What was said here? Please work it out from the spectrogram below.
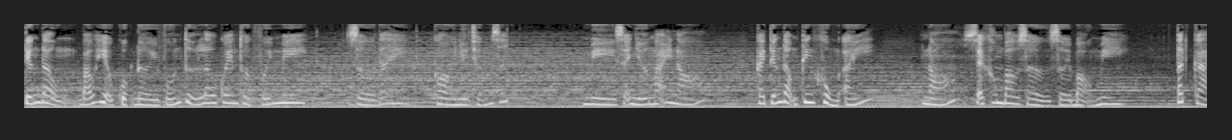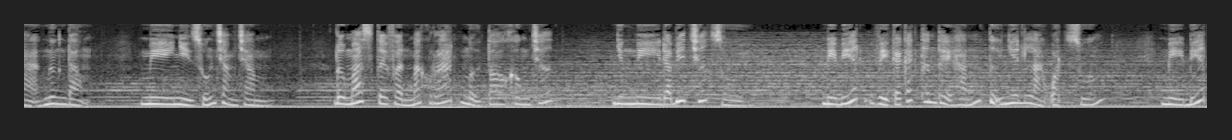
Tiếng động báo hiệu cuộc đời vốn từ lâu quen thuộc với Mi, Giờ đây coi như chấm dứt. Mi sẽ nhớ mãi nó. Cái tiếng động kinh khủng ấy nó sẽ không bao giờ rời bỏ Mi. Tất cả ngưng động. Mi nhìn xuống chằm chằm. Đôi mắt Stephen McGrath mở to không chớp. Nhưng Mi đã biết trước rồi. Mi biết vì cái cách thân thể hắn tự nhiên là oặt xuống. Mi biết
